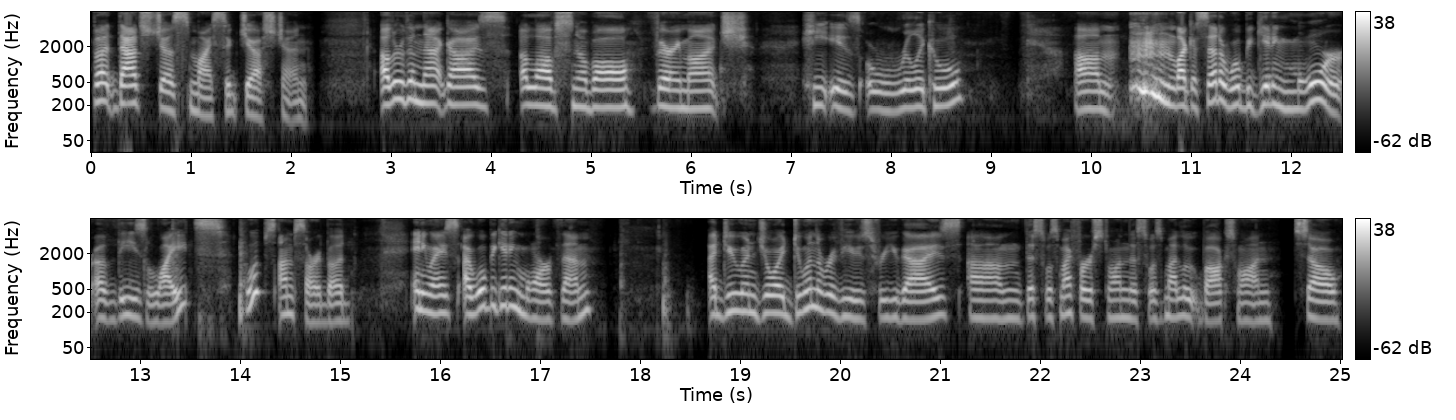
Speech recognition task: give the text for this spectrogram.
But that's just my suggestion. Other than that, guys, I love Snowball very much. He is really cool. Um, like I said, I will be getting more of these lights. Whoops, I'm sorry, bud. Anyways, I will be getting more of them. I do enjoy doing the reviews for you guys. Um, this was my first one. This was my loot box one. So,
